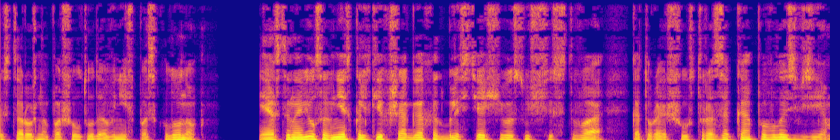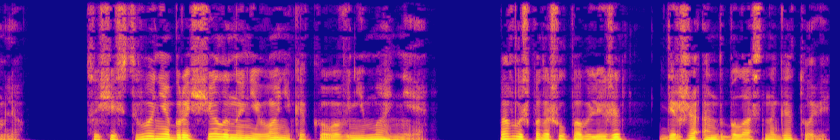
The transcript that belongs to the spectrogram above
осторожно пошел туда вниз по склону и остановился в нескольких шагах от блестящего существа, которое шустро закапывалось в землю. Существо не обращало на него никакого внимания — Павлыш подошел поближе, держа антбласт наготове.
